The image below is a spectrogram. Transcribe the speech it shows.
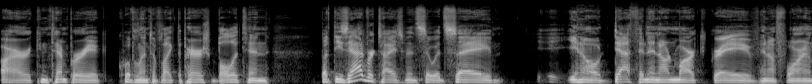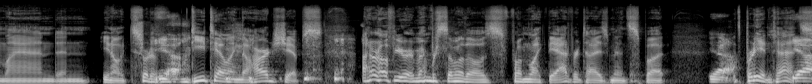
our contemporary equivalent of like the parish bulletin, but these advertisements that would say, you know, death in an unmarked grave in a foreign land, and you know, sort of yeah. detailing the hardships. I don't know if you remember some of those from like the advertisements, but yeah, it's pretty intense. Yeah.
